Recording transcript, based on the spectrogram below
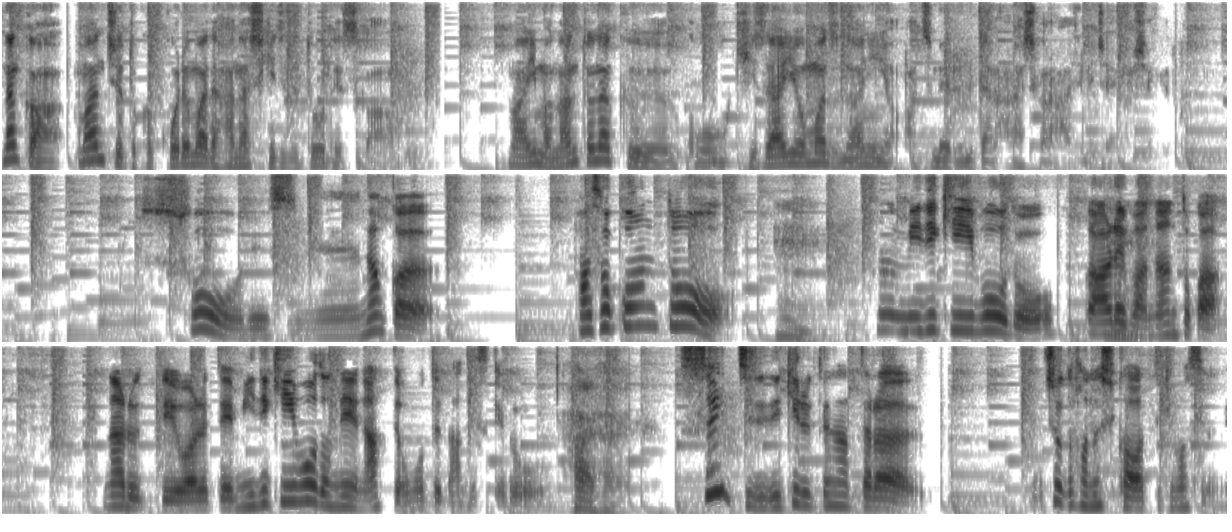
なんか、マンチューとかこれまで話聞いててどうですか？まあ今なんとなく、こう、機材をまず何を集めるみたいな話から始めちゃいましたけど。そうですね。なんか、パソコンとうん。ミディキーボードがあればなんとかなるって言われて、ミディキーボードねえなって思ってたんですけど、はいはい。スイッチでできるってなったら、ちょっと話変わってきますよね。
